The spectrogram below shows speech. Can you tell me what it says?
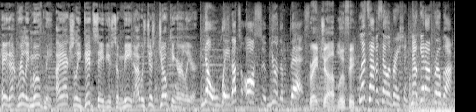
Hey, that really moved me. I actually did save you some meat. I was just joking earlier. No way, that's awesome. You're the best. Great job, Luffy. Let's have a celebration. Now get off Roblox.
